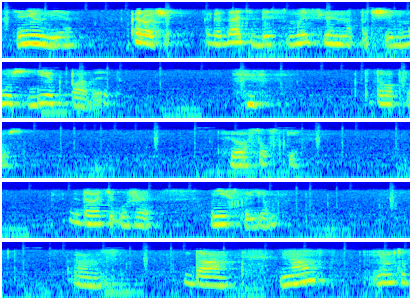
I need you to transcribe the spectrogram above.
Хотя не уверен. Короче, гадать бессмысленно, почему снег падает. Вот это вопрос. Философский. Давайте уже вниз пойдем. Да, нам, нам тут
